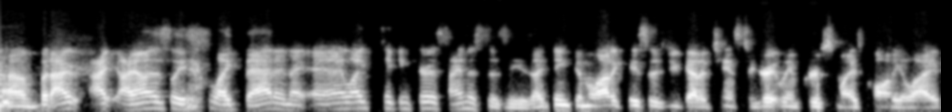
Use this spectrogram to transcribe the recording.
um, but I, I, I, honestly like that, and I, and I like taking care of sinus disease. I think in a lot of cases you've got a chance to greatly improve somebody's quality of life.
